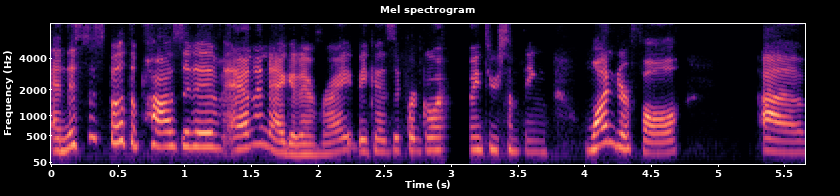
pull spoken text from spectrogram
And this is both a positive and a negative, right? Because if we're going through something wonderful, uh,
